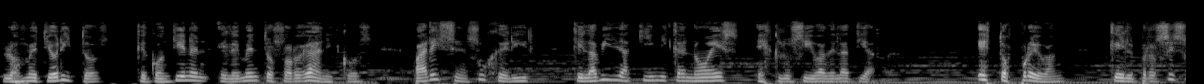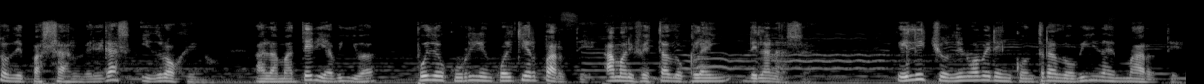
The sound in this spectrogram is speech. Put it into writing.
Los meteoritos, que contienen elementos orgánicos, parecen sugerir que la vida química no es exclusiva de la Tierra. Estos prueban que el proceso de pasar del gas hidrógeno a la materia viva puede ocurrir en cualquier parte, ha manifestado Klein de la NASA. El hecho de no haber encontrado vida en Marte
